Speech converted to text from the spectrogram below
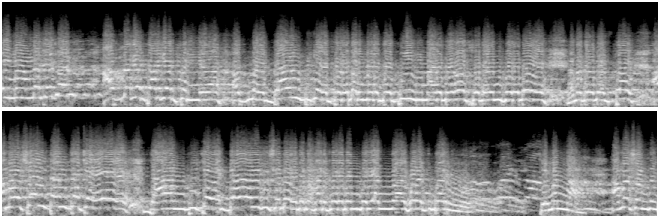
এই মামলা যখন আপনাকে টার্গেট করিয়া আপনার ডান দিকে তরবারি মারবে তীর মারবে অশ্বদান করবে আমাদের অবস্থায় আমার সন্তানটাকে ডান দিকে ডাল হিসেবে ব্যবহার করবেন বলে আল্লাহ আকবার। কেমন না? আমার সন্তান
